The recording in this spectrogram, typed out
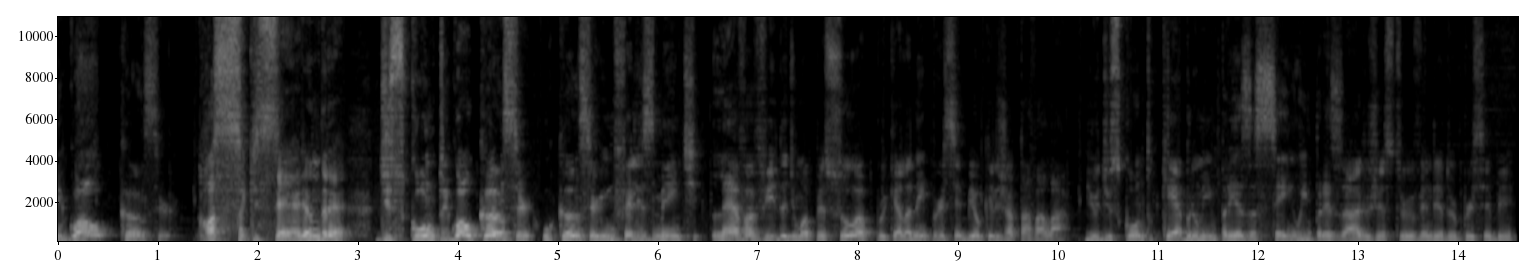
igual câncer. Nossa, que sério, André? Desconto igual câncer? O câncer, infelizmente, leva a vida de uma pessoa porque ela nem percebeu que ele já estava lá. E o desconto quebra uma empresa sem o empresário, o gestor e o vendedor perceber,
